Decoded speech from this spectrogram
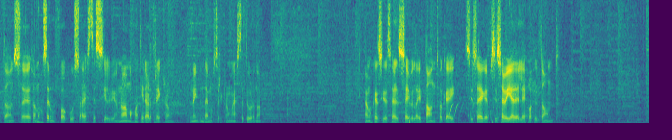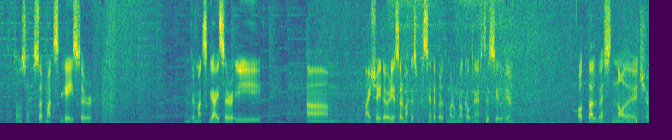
Entonces, vamos a hacer un focus a este Sylveon. No vamos a tirar Trick Room. No intentemos Trick Room en este turno. Vamos que si es el Sableye Taunt, ok. Si se, se veía de lejos el Taunt. Entonces, eso es Max Geyser. Entre Max Geyser y um, Nightshade debería ser más que suficiente para tomar un knockout en este Sylveon. O tal vez no, de hecho.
